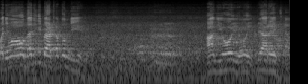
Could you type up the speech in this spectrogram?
ਪੰਜਵਾਂ ਉਹ ਹੁੰਦਾ ਜਿਹਦੀ ਬੈਠਕ ਹੁੰਦੀ ਹੈ ਹਾਂਜੀ ਓਏ ਓਏ ਪਿਆਰੇ। ਅੱਛਾ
